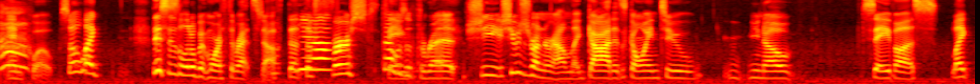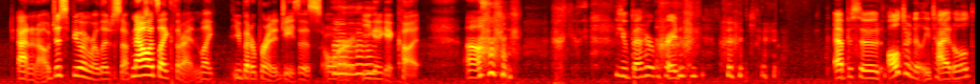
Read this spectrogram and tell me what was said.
End quote. So like, this is a little bit more threat stuff. The the first That thing was a threat. she she was just running around like God is going to, you know, save us. Like I don't know, just spewing religious stuff. Now it's like threatened, like you better pray to Jesus or you're gonna get cut. Um, You better pray. To, episode alternately titled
